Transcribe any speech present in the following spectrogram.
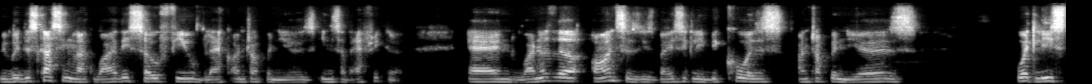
we were discussing like why there's so few black entrepreneurs in South Africa. And one of the answers is basically because entrepreneurs, or at least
